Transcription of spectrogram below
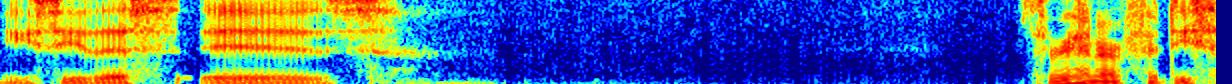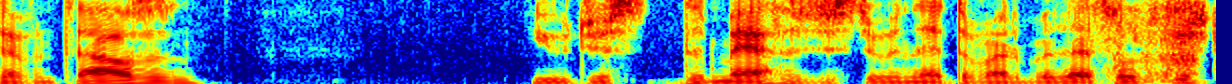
you see this is 357,000. You just, the math is just doing that divided by that. So it's just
